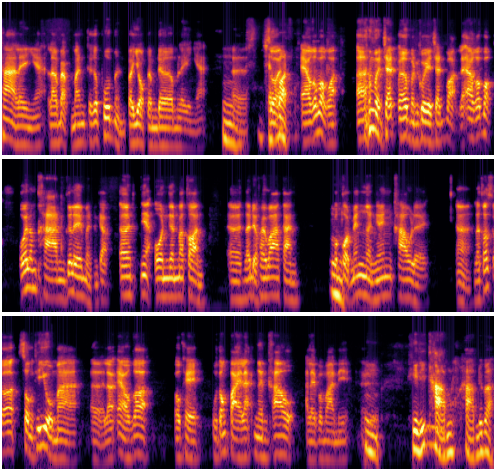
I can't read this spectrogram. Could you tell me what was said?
ค่ะอะไรอย่างเงี้ยแล้วแบบมันก็พูดเหมือนประโยคเดิมๆอะไรอย่างเงี้ยอืมเออแชทส่วนบอทแอลก็บอกว่าเออเหมือนแชทเออเหมือนคุยกับ chatbot แล้วแอลก็บอกโอ๊ยรำคาญก็เลยเหมือนกับเออเนี่ยโอนเงินมาก่อนเออแล้วเดี๋ยวค่อยว่ากันอืมปรากฏแม่งเงินแม่งเข้าเลย อ่าแล้วก็ก็ส่งที่อยู่มาเออแล้วแอลก็ โอเคกูต้องไปแล้วเงินเข้าอะไรประมาณนี้เอออือมทีนี้ถามถามดีกว่า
